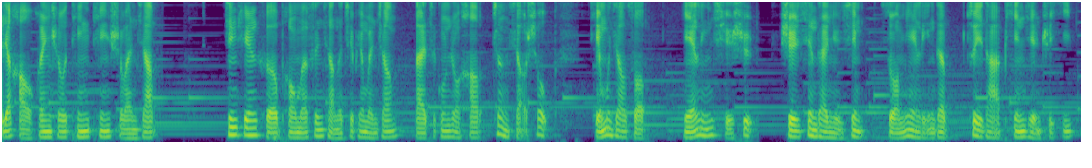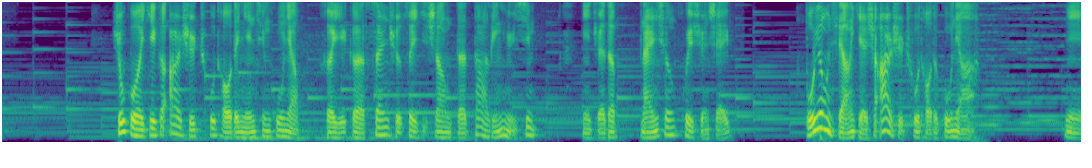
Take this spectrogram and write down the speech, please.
家好，欢迎收听听十万家。今天和朋友们分享的这篇文章来自公众号郑小寿，题目叫做《年龄歧视是现代女性所面临的最大偏见之一》。如果一个二十出头的年轻姑娘和一个三十岁以上的大龄女性，你觉得男生会选谁？不用想，也是二十出头的姑娘啊。你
